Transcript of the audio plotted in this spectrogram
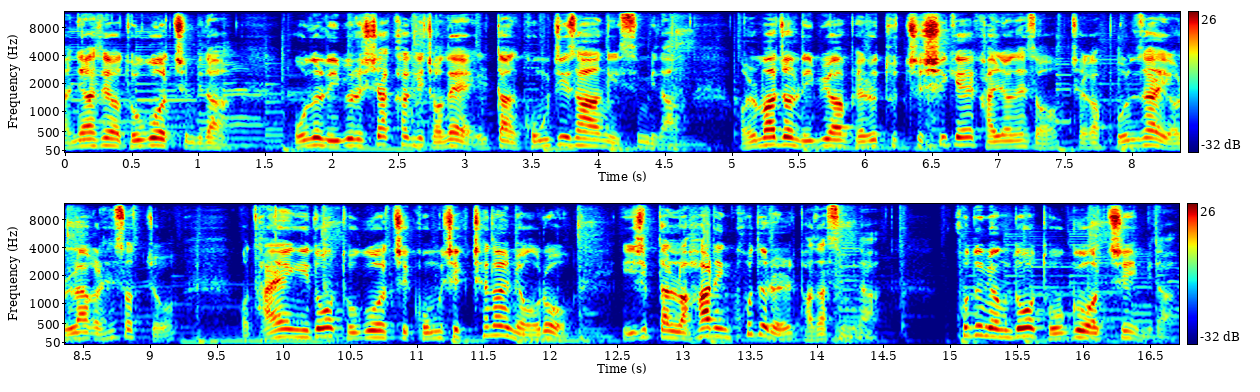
안녕하세요. 도그워치입니다. 오늘 리뷰를 시작하기 전에 일단 공지사항이 있습니다. 얼마 전 리뷰한 베르투츠 시계 관련해서 제가 본사에 연락을 했었죠. 어, 다행히도 도그워치 공식 채널명으로 20달러 할인 코드를 받았습니다. 코드명도 도그워치입니다.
